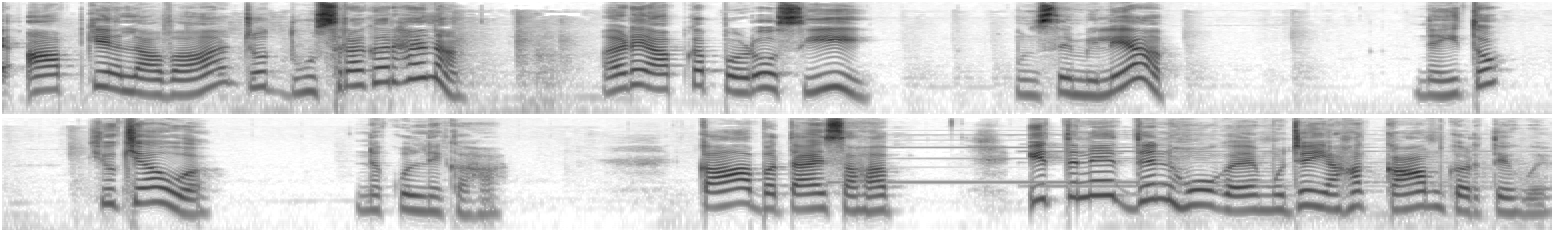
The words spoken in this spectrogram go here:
आपके अलावा जो दूसरा घर है ना अरे, आपका पड़ोसी। उनसे मिले आप? नहीं तो क्यों, क्या हुआ? नकुल ने कहा का बताए साहब, इतने दिन हो गए मुझे यहाँ काम करते हुए।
